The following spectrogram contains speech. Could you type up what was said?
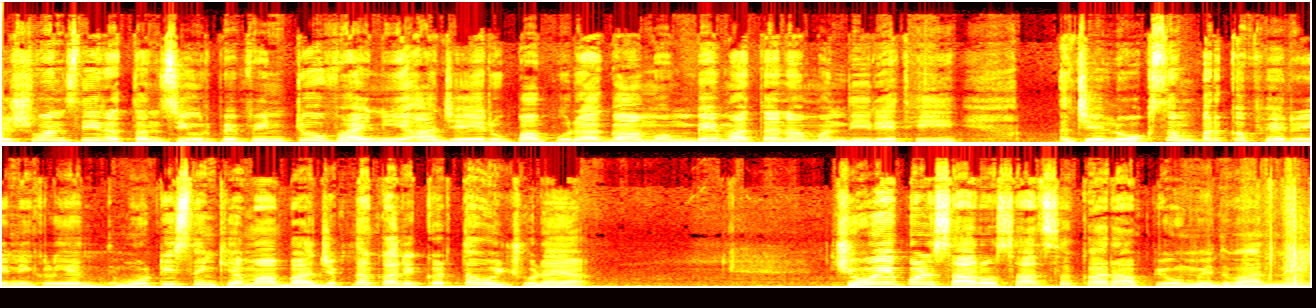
જશવંતસિંહ રતનસિંહ ઉર્ફે પિન્ટુભાઈની આજે રૂપાપુરા ગામ અંબે માતાના મંદિરેથી જે લોકસંપર્ક ફેરી નીકળી, મોટી સંખ્યામાં ભાજપના કાર્યકર્તાઓ જોડાયા. જેઓએ પણ સારો સાથ સહકાર આપ્યો ઉમેદવારને.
